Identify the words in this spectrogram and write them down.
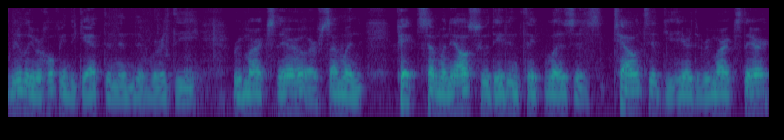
really were hoping to get, and then there were the remarks there, or if someone picked someone else who they didn't think was as talented, you hear the remarks there.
